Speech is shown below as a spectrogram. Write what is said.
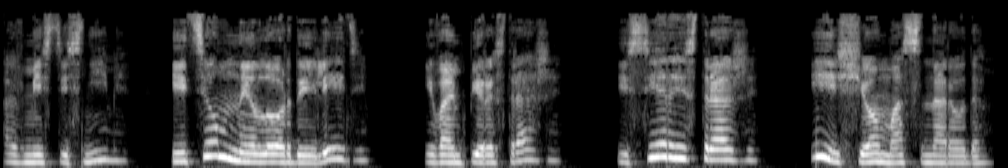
а вместе с ними и темные лорды и леди, и вампиры-стражи, и серые стражи, и еще масса народа.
